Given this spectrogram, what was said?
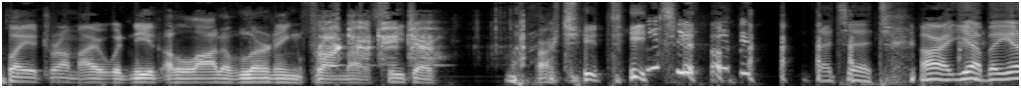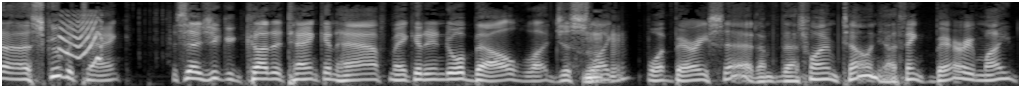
play a drum. I would need a lot of learning from uh, CJ. R2D2. That's it. All right, yeah, but yeah, a scuba tank. It says you could cut a tank in half, make it into a bell, just like Mhm. what Barry said. I'm, that's why I'm telling you. I think Barry might.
